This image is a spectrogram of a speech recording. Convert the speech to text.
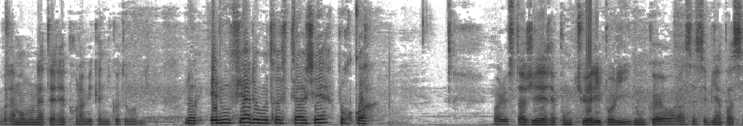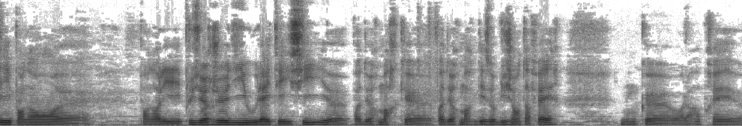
vraiment mon intérêt pour la mécanique automobile. Donc êtes-vous fier de votre stagiaire? Pourquoi? Bah, le stagiaire est ponctuel et poli, donc euh, voilà, ça s'est bien passé pendant euh, pendant les plusieurs jeudis où il a été ici. euh, pas de remarques, euh, pas de remarques désobligeantes à faire. Donc euh, voilà, après euh,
